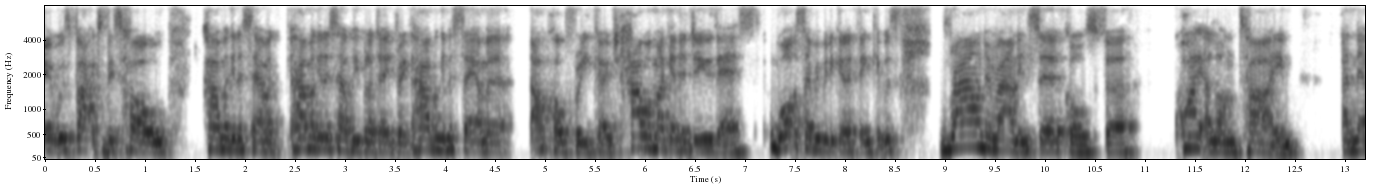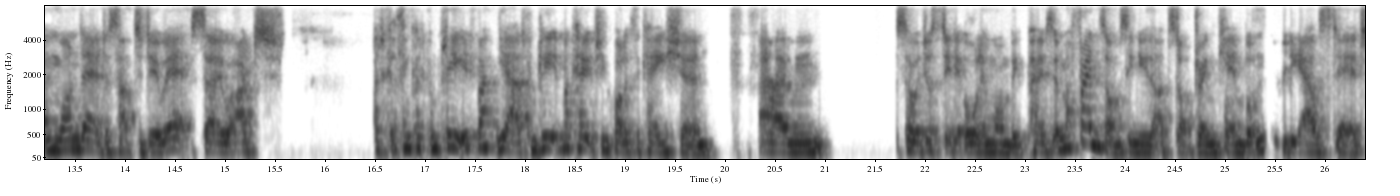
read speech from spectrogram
it was back to this whole, how am I going to say I'm a, how am I going to tell people I don't drink? How am I going to say I'm a alcohol free coach? How am I going to do this? What's everybody going to think? It was round and round in circles for quite a long time. And then one day I just had to do it. So I'd I think I'd completed my yeah, I'd completed my coaching qualification. Um, so I just did it all in one big post. And my friends obviously knew that I'd stopped drinking, but nobody else did.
